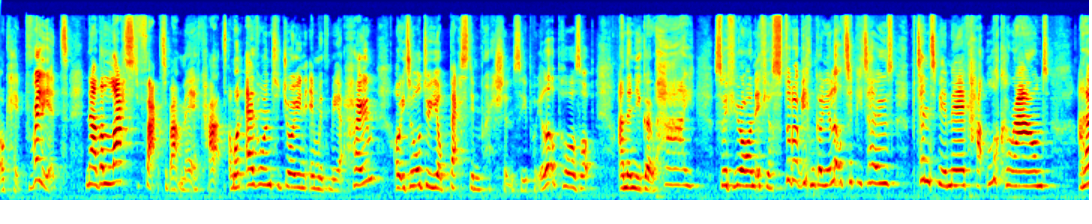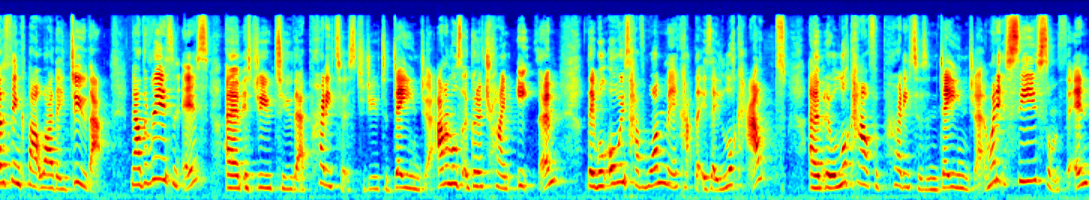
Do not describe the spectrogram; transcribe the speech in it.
Okay, brilliant. Now, the last fact about meerkats, I want everyone to join in with me at home. I want you to all do your best impression. So you put your little paws up and then you go hi. So if you're on, if you're stood up, you can go on your little tippy toes, pretend to be a meerkat, look around, and have a think about why they do that. Now, the reason is, um, is due to their predators, to due to danger. Animals are going to try and eat them, they will always have one meerkat that is a lookout, um, and it will look out for predators and danger. And when it sees something,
